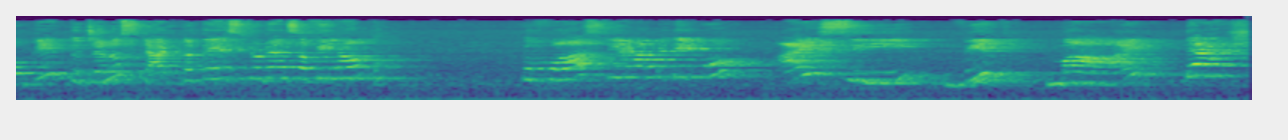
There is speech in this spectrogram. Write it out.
ओके तो चलो स्टार्ट करते हैं स्टूडेंट्स अभी हम तो फ़र्स्ट यहाँ पे देखो आई सी विथ माई डैश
